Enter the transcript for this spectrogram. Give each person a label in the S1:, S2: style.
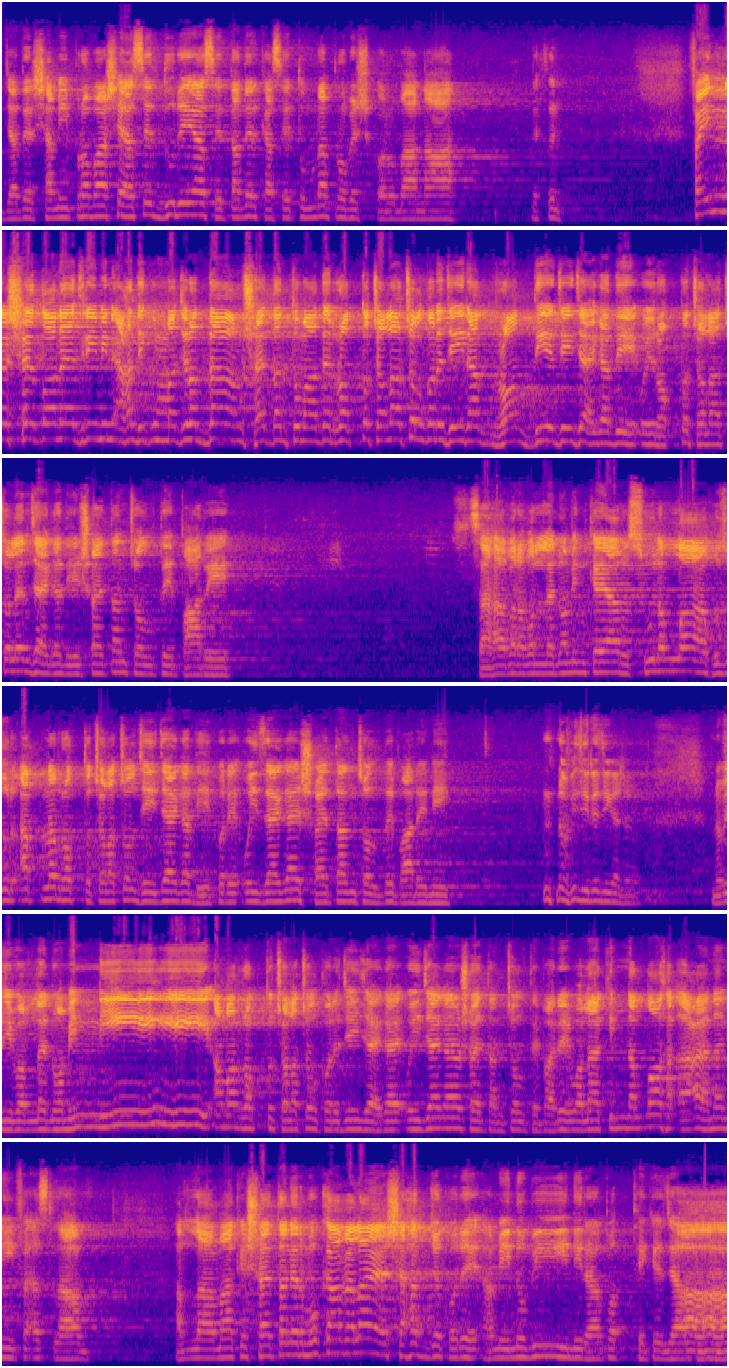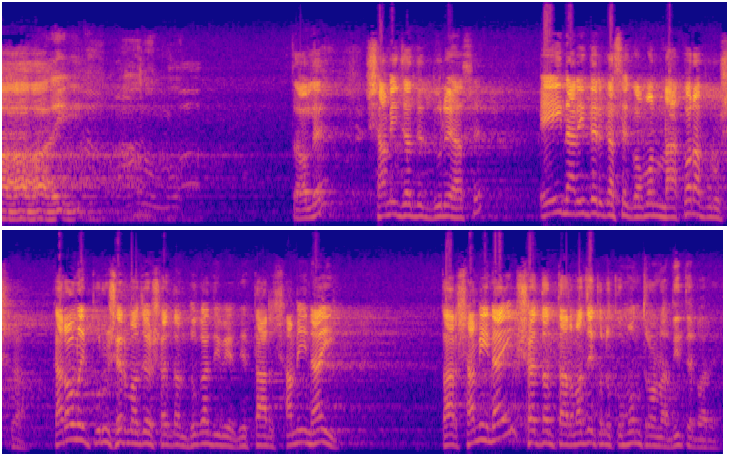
S1: যাদের স্বামী প্রবাসে আছে, দূরে আছে, তাদের কাছে তোমরা প্রবেশ করবা না। দেখছেন? শয়তান চলতে পারে। হুজুর, আপনার রক্ত চলাচল যেই জায়গা দিয়ে করে, ওই জায়গায় শয়তান চলতে পারেনি। জিজ্ঞাসা। নবীজি বললেন অমিন্নি আমার রক্ত চলাচল করে যেই জায়গায়, ওই জায়গায় শয়তান চলতে পারে। ওয়ালা কিন্নাল্লাহ আনানি ফাসলাম আল্লাহ আমাকে শয়তানের মোকাবেলায় সাহায্য করে, আমি নবী নিরাপদ থেকে যাই। তাহলে স্বামী যাদের দূরে আছে, এই নারীদের কাছে গমন না করা পুরুষরা। কারণ ওই পুরুষের মাঝে শয়তান ধোকা দিবে যে তার স্বামী নাই। তার স্বামী নাই, শয়তান তার মাঝে কোনো কুমন্ত্রণা দিতে পারে।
